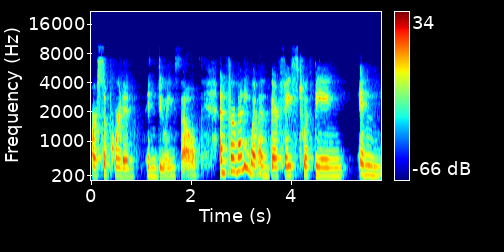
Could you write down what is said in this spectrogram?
are supported in doing so. And for many women, they're faced with being in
